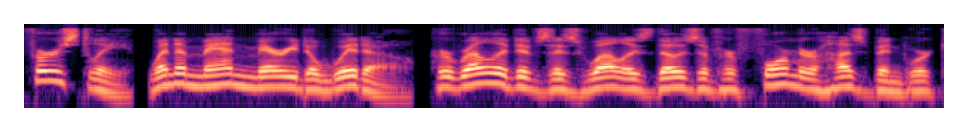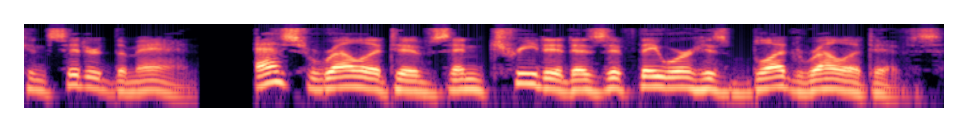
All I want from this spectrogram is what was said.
Firstly, when a man married a widow, her relatives as well as those of her former husband were considered the man's relatives and treated as if they were his blood relatives.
